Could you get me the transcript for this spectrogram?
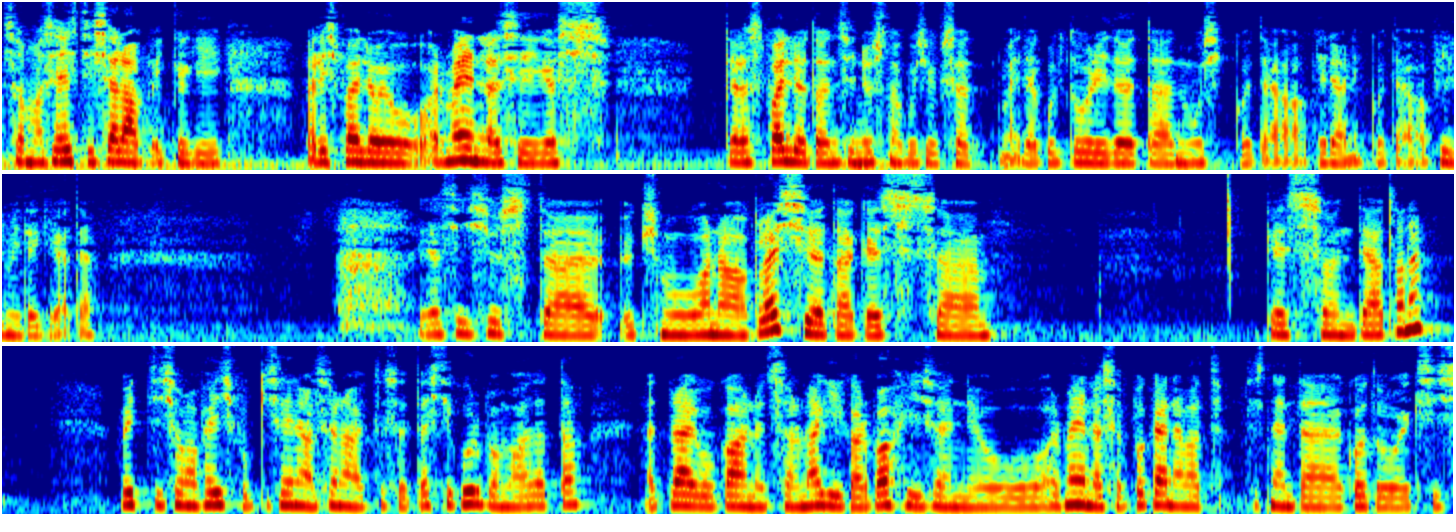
samas Eestis elab ikkagi päris palju armeenlasi, kes, kellest paljud on siin just nagu niisugused, ma ei tea, kultuuritöötajad, muusikud ja kirjanikud ja filmitegijad ja ja siis just äh, üks mu vana klassiõde, kes, äh, kes on teadlane, võttis oma Facebooki seinal sõna, ütles, et hästi kurb on vaadata, et praegu ka nüüd seal Mägi-Karbahhis on ju armeenlased põgenevad, sest nende kodu, ehk siis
